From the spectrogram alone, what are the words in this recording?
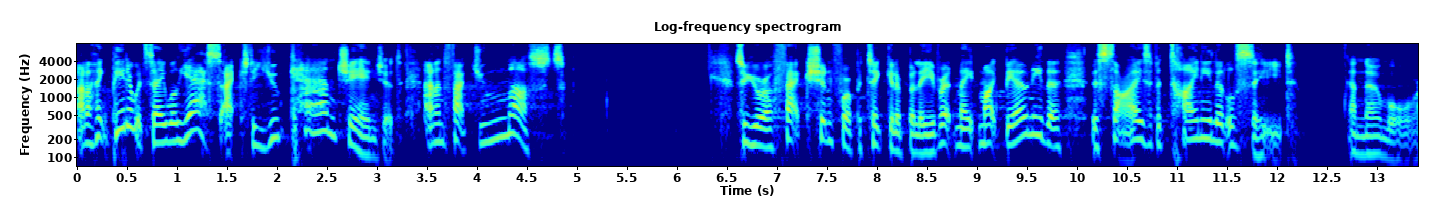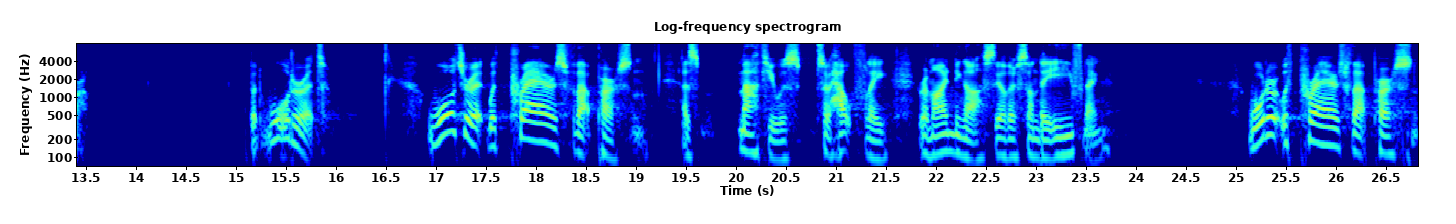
And I think Peter would say, well, yes, actually, you can change it. And in fact, you must. So, your affection for a particular believer, it may, might be only the, the size of a tiny little seed and no more. But water it. Water it with prayers for that person, as Matthew was so helpfully reminding us the other Sunday evening. Water it with prayers for that person.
